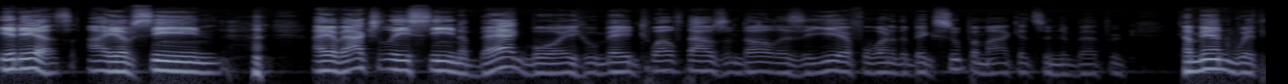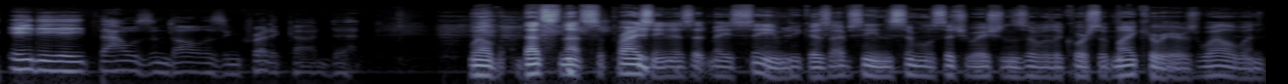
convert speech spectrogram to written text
It is. I have seen, I have actually seen a bag boy who made twelve thousand dollars a year for one of the big supermarkets in New Bedford come in with eighty-eight thousand dollars in credit card debt. Well, that's not surprising as it may seem, because I've seen similar situations over the course of my career as well when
